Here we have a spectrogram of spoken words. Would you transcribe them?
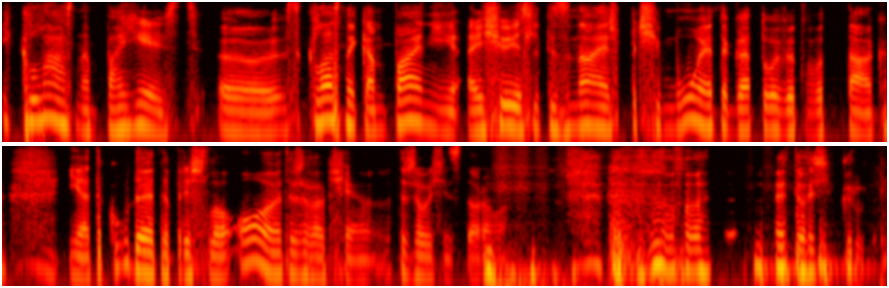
и классно поесть э, с классной компанией, а еще если ты знаешь, почему это готовят вот так и откуда это пришло, о, это же вообще, это же очень здорово. Это очень круто.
